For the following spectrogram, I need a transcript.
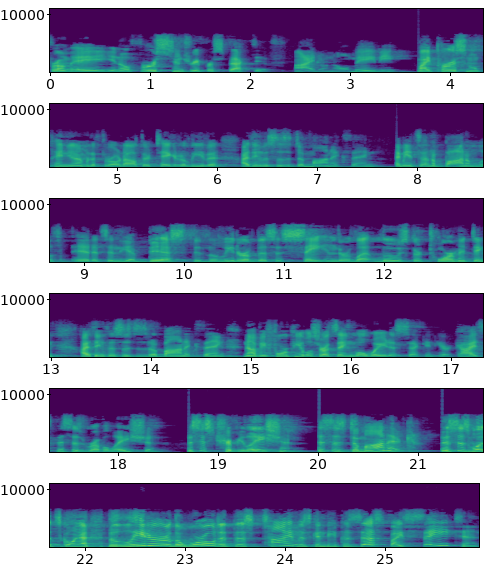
from a, you know, first century perspective. I don't know, maybe. My personal opinion, I'm going to throw it out there, take it or leave it. I think this is a demonic thing. I mean, it's on a bottomless pit, it's in the abyss. The, the leader of this is Satan. They're let loose, they're tormenting. I think this is a demonic thing. Now, before people start saying, well, wait a second here, guys, this is revelation. This is tribulation. This is demonic. This is what's going on. The leader of the world at this time is going to be possessed by Satan.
